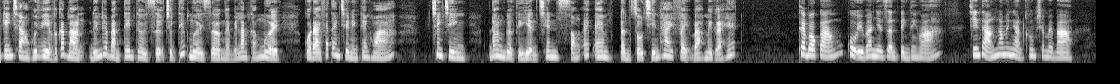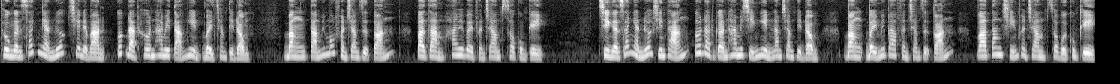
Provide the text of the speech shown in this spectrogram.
kính chào quý vị và các bạn đến với bản tin thời sự trực tiếp 10 giờ ngày 15 tháng 10 của Đài Phát thanh Truyền hình Thanh Hóa. Chương trình đang được thể hiện trên sóng FM tần số 92,3 MHz. Theo báo cáo của Ủy ban nhân dân tỉnh Thanh Hóa, 9 tháng năm 2023, thu ngân sách nhà nước trên địa bàn ước đạt hơn 28.700 tỷ đồng, bằng 81% dự toán và giảm 27% so cùng kỳ. Chỉ ngân sách nhà nước 9 tháng ước đạt gần 29.500 tỷ đồng, bằng 73% dự toán và tăng 9% so với cùng kỳ.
